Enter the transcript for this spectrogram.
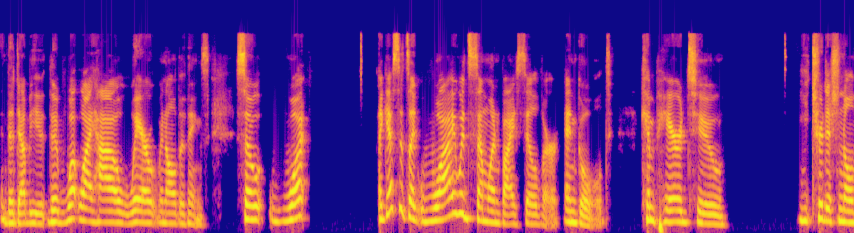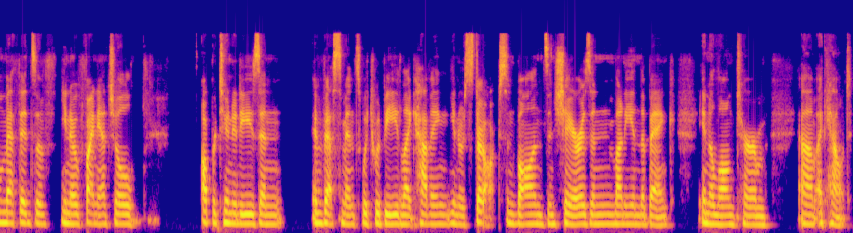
the W, the what, why, how, where, and all the things. So, what I guess it's like, why would someone buy silver and gold compared to traditional methods of, you know, financial opportunities and investments, which would be like having, you know, stocks and bonds and shares and money in the bank in a long term um, account.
